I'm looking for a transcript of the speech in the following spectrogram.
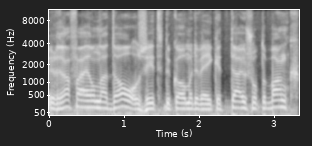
Rafael Nadal zit de komende weken thuis op de bank.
